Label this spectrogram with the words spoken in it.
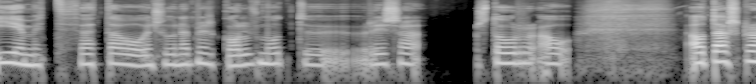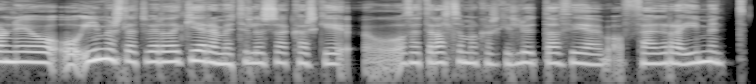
í emitt þetta og eins og þú nefnir golfmót, uh, risa stór á, á dagskráni og ímyndslegt verið að gera emitt til þess að kannski, og þetta er allt saman kannski hluta af því að fegra ímynd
